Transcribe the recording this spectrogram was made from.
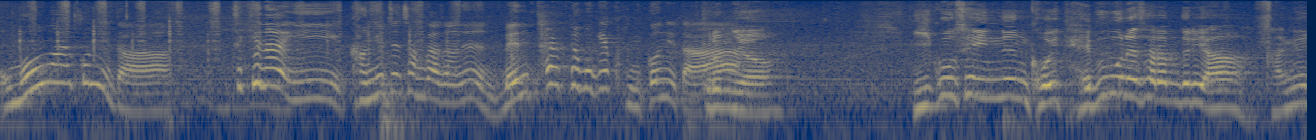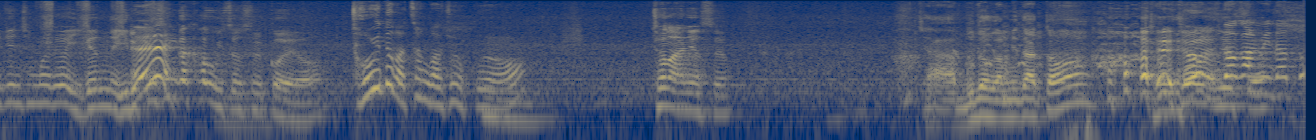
어마어마할 겁니다. 특히나 이 강유진 참가자는 멘탈 회복의 관건이다. 그럼요. 이곳에 있는 거의 대부분의 사람들이 아 강효진 참가자가 이겼네 이렇게 네? 생각하고 있었을 거예요. 저희도 마찬가지였고요. 전 아니었어요. 자, 묻어갑니다 또. 전저 아니었어요. 묻어갑니다. 또,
